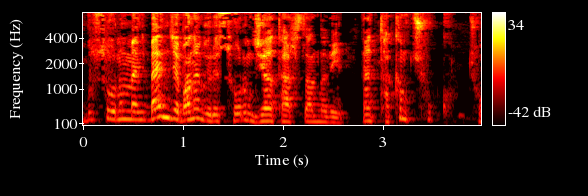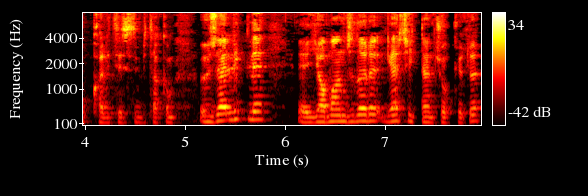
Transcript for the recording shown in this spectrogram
bu sorun ben, bence bana göre sorun Cihat Arslan'da değil. Yani takım çok çok kalitesiz bir takım. Özellikle e, yabancıları gerçekten çok kötü.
